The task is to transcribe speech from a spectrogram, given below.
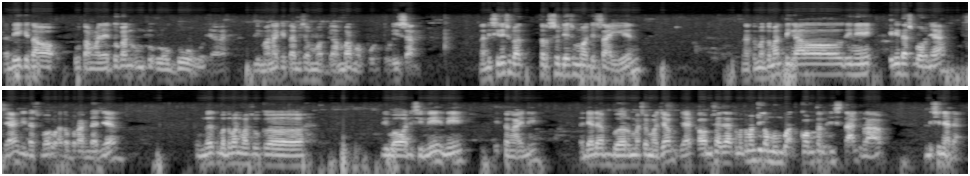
Jadi kita utamanya itu kan untuk logo ya, di mana kita bisa membuat gambar maupun tulisan. Nah, di sini sudah tersedia semua desain. Nah, teman-teman tinggal ini ini dashboardnya, ya, di dashboard atau berandanya. Kemudian teman-teman masuk ke di bawah di sini, ini di tengah ini. Jadi ada bermacam-macam ya. Kalau misalnya teman-teman juga membuat konten Instagram, di sini ada.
